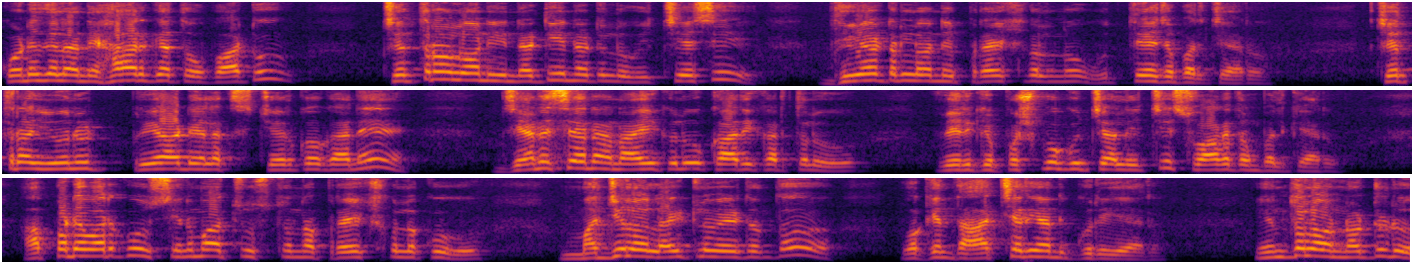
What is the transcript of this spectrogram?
కొణిదల నిహారికతో పాటు చిత్రంలోని నటీనటులు విచ్చేసి థియేటర్లోని ప్రేక్షకులను ఉత్తేజపరిచారు. చిత్ర యూనిట్ ప్రియా డీలక్స్ చేరుకోగానే జనసేన నాయకులు కార్యకర్తలు వీరికి పుష్పగుచ్చాలు ఇచ్చి స్వాగతం పలికారు. అప్పటి వరకు సినిమా చూస్తున్న ప్రేక్షకులకు మధ్యలో లైట్లు వేయడంతో ఒకంత ఆశ్చర్యానికి గురయ్యారు. ఇంతలో నటుడు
